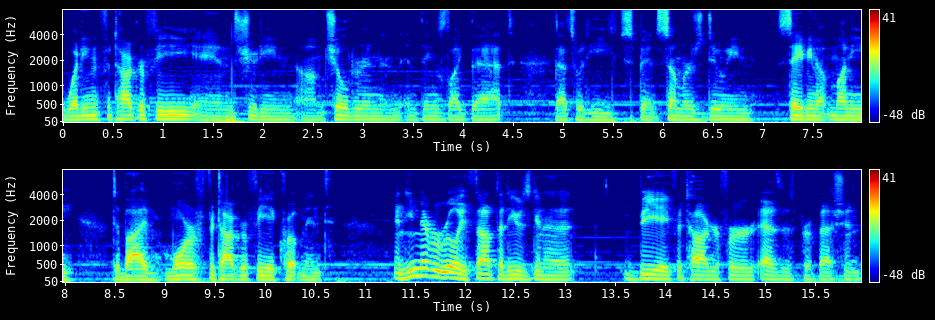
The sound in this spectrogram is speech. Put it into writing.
wedding photography and shooting um, children and, and things like that. That's what he spent summers doing, saving up money to buy more photography equipment. And he never really thought that he was going to be a photographer as his profession.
